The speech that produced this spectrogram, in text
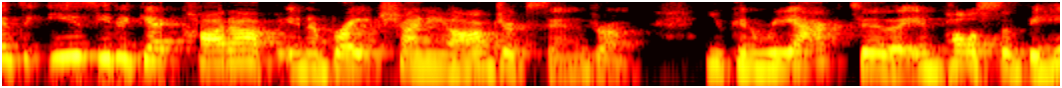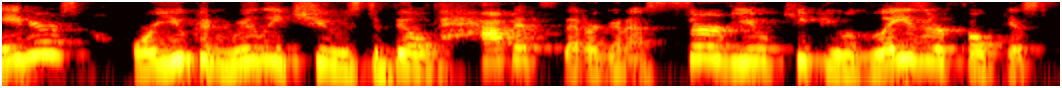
It's easy to get caught up in a bright, shiny object syndrome. You can react to the impulsive behaviors, or you can really choose to build habits that are going to serve you, keep you laser focused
